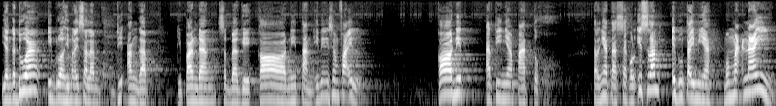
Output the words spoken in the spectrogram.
Yang kedua, Ibrahim alaihissalam dianggap dipandang sebagai konitan. Ini isim fa'il. Konit artinya patuh. Ternyata Syekhul Islam Ibnu Taimiyah memaknai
